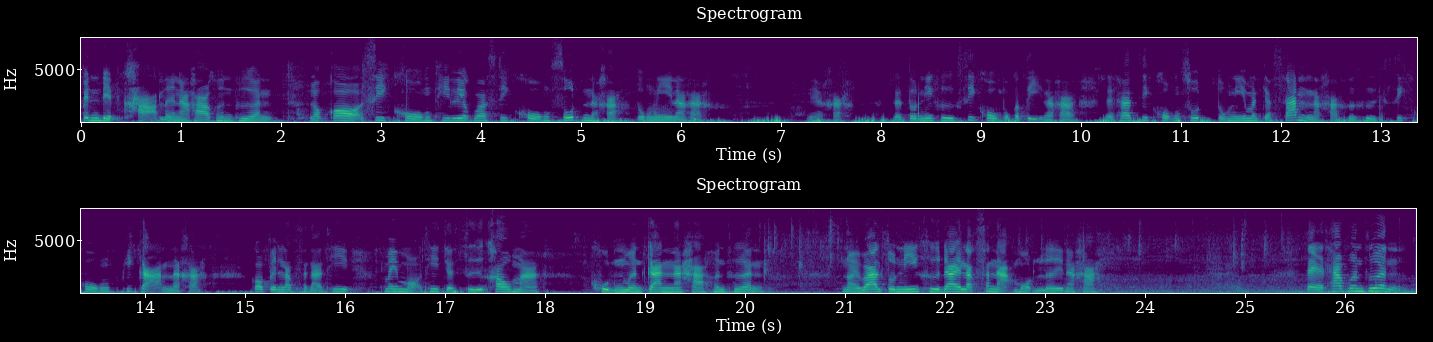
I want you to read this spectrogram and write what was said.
เป็นเด็ดขาดเลยนะคะเพื่อนๆ แล้วก็ซี่โครงที่เรียกว่าซี่โครงสุดนะคะ ตรงนี้นะคะ ค่ะแต่ตัวนี้คือซี่โครงปกตินะคะ แต่ถ้าซี่โครงสุดตรงนี้มันจะสั้นนะคะคือคือซี่โครงพิการนะคะ ก็เป็นลักษณะที่ไม่เหมาะที่จะซื้อเข้ามาขุนเหมือนกันนะคะ เพื่อนๆ หน่อยว่าตัวนี้คือได้ลักษณะหมดเลยนะคะ แต่ถ้าเพื่อนๆ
